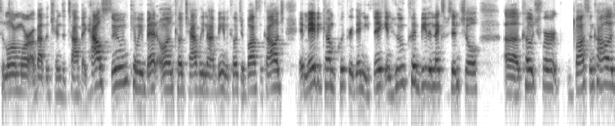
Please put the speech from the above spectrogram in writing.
to learn more about the trends of topic. How soon can we bet on Coach Hafley not being the coach at Boston College? It may become quicker than you think. And who could be the next potential uh, coach for Boston College,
